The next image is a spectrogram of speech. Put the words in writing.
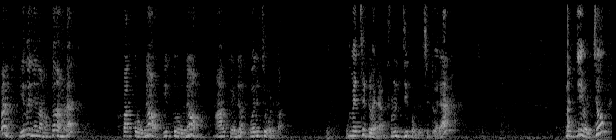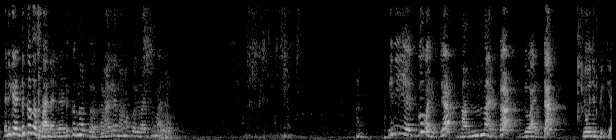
വേണ്ട ഇത് ഇനി നമുക്ക് നമ്മുടെ പക്രൂനോ ഇക്രൂനോ ആർക്കേലും പൊരിച്ചു കൊടുക്കാം. വെച്ചിട്ട് വരാം. ഫ്രിഡ്ജിൽ കൊണ്ട് വെച്ചിട്ട് വരാം. ഫ്രിഡ്ജിൽ വെച്ചു. എനിക്ക് എടുക്കുന്ന സാധനമല്ല? എടുക്കുന്നവർക്ക് വെക്കണം. അല്ലെ? നമുക്കൊരു വരും. ഇനി എഗ്ഗ് വൈറ്റ് നന്നായിട്ട് ഇതുമായിട്ട് യോജിപ്പിക്കുക.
